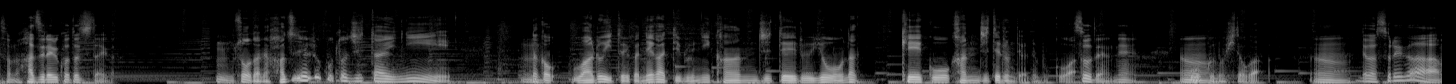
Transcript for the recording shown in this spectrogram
その外れること自体が、うん、そうだね。外れること自体にうなんか悪いというかネガティブに感じてるような傾向を感じてるんだよね僕は、そうだよね、うん、多くの人が。うん、だからそれが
